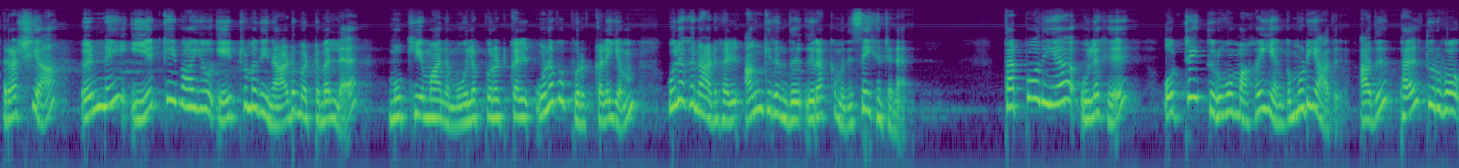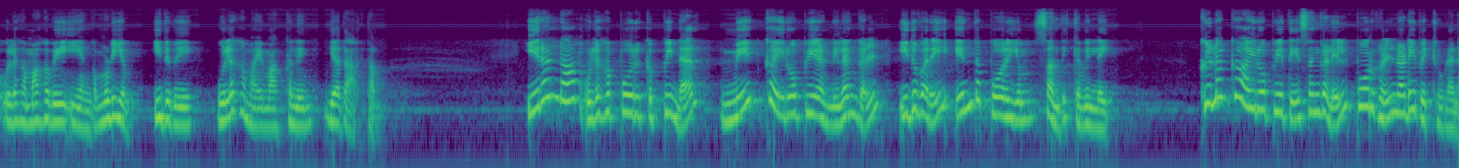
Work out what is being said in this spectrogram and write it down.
ரஷ்யா எண்ணெய் இயற்கை வாயு ஏற்றுமதி நாடு மட்டுமல்ல முக்கியமான மூலப்பொருட்கள் உணவுப் பொருட்களையும் உலக நாடுகள் அங்கிருந்து இறக்குமதி செய்கின்றன. தற்போதைய உலகு ஒற்றை துருவமாக இயங்க முடியாது. அது பல்துருவ உலகமாகவே இயங்க முடியும். இதுவே உலகமயமாக்கலின் யதார்த்தம். இரண்டாம் உலகப் போருக்கு பின்னர் மேற்கு ஐரோப்பிய நிலங்கள் இதுவரை எந்த போரையும் சந்திக்கவில்லை. கிழக்கு ஐரோப்பிய தேசங்களில் போர்கள் நடைபெற்றுள்ளன.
